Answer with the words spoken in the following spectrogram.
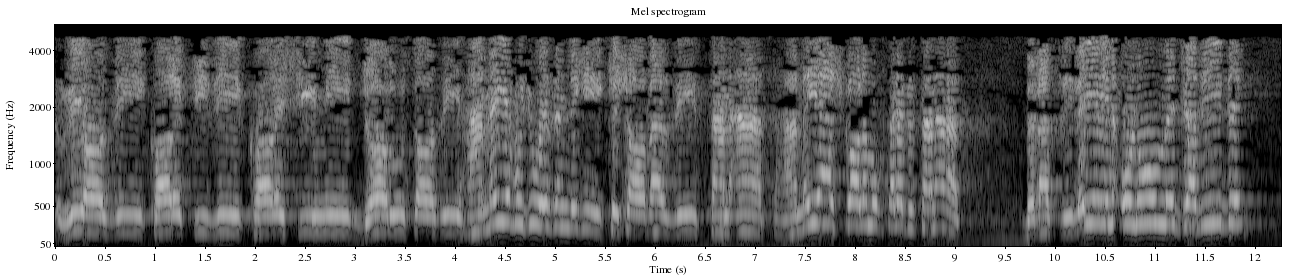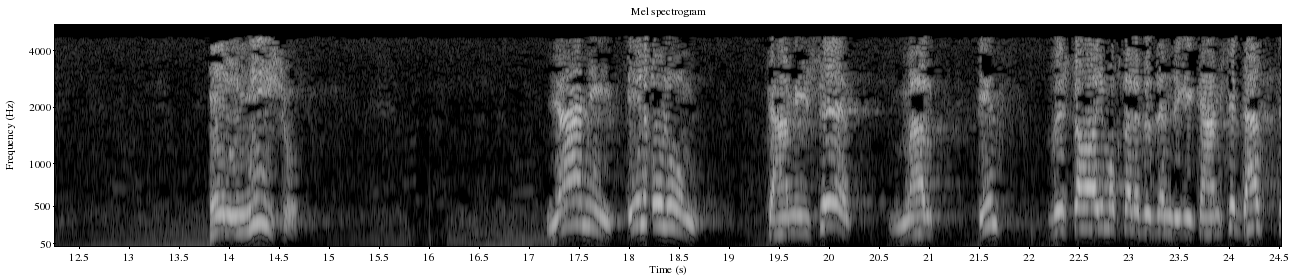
ریاضی کار فیزیک کار شیمی داروسازی همه وجوه زندگی کشاورزی صنعت همه اشکال مختلف صنعت. به وسیله این علوم جدید علمی شد. یعنی این علوم که همیشه مر... این رشته های مختلف زندگی که همیشه دست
